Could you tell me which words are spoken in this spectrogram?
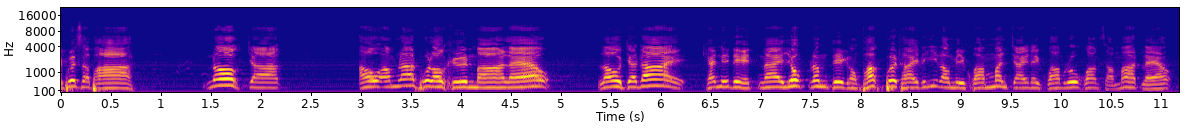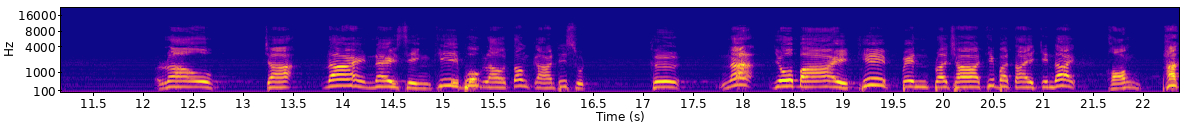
14 พฤษภา นอกจากเอาอำนาจพวกเราคืนมาแล้ว เราจะได้แคนดิเดตนายกรัฐมนตรีของพรรคเพื่อไทยที่เรามีความมั่นใจในความรู้ความสามารถแล้ว เราจะได้ในสิ่งที่พวกเราต้องการที่สุด คือนโยบายที่เป็นประชาธิปไตยกินได้ของพรรค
